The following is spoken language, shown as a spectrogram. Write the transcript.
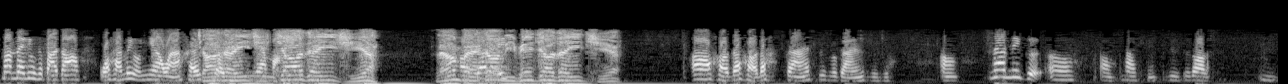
那那六十八张我还没有念完，还加在一起？加在一起，两百张里边加在一起，啊，好的好的，感恩师傅，感恩师傅。嗯，那那个嗯哦，那行我就知道了。嗯，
